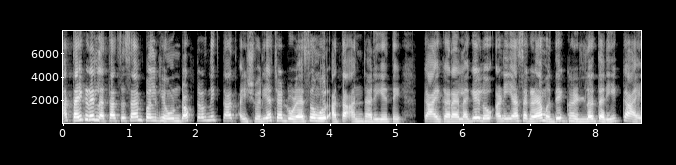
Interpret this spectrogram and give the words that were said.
आता इकडे लताचं सॅम्पल घेऊन डॉक्टर निघतात. ऐश्वर्याच्या डोळ्यासमोर आता अंधारी येते. काय करायला गेलो आणि या सगळ्यामध्ये घडलं तरी काय?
